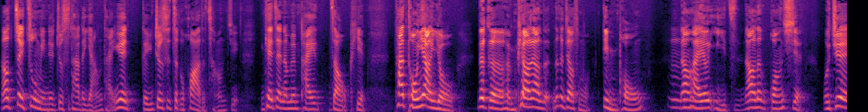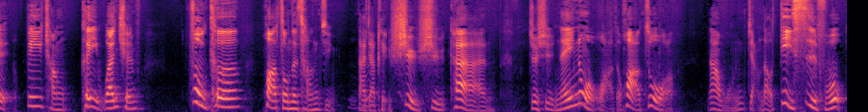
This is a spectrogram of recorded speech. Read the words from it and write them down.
然后最著名的就是它的阳台，因为等于就是这个画的场景，你可以在那边拍照片。它同样有那个很漂亮的那个叫什么顶棚，然后还有椅子，然后那个光线，我觉得非常可以完全。复刻画中的场景，大家可以试试看。这是雷诺瓦的画作。那我们讲到第四幅《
